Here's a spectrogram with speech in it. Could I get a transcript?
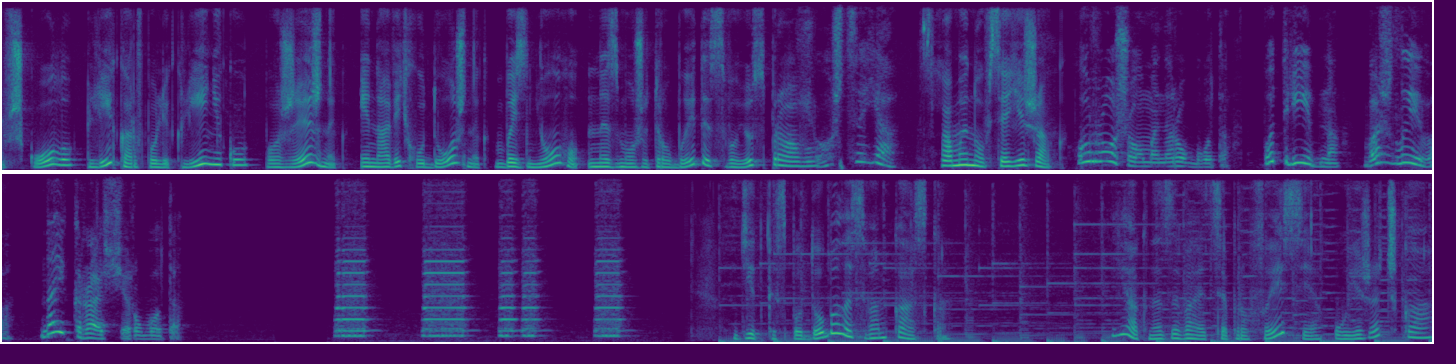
в школу, лікар в поліклініку, пожежник і навіть художник без нього не зможуть робити свою справу. Що ж це я? Схаменувся їжак. Хороша у мене робота. Потрібна, важлива, найкраща робота. Дітки, сподобалась вам казка? Як називається професія у їжачка?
